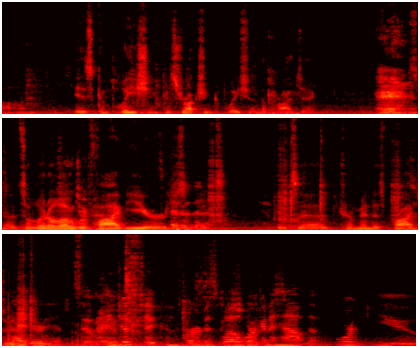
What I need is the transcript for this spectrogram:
um, Is completion, construction completion of the project. So it's a little over five years. Better than- It's a tremendous Right project. there it is. So, and just to confirm as well, we're gonna have the fourth view,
